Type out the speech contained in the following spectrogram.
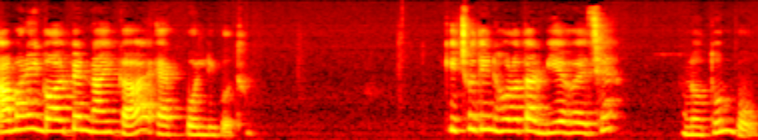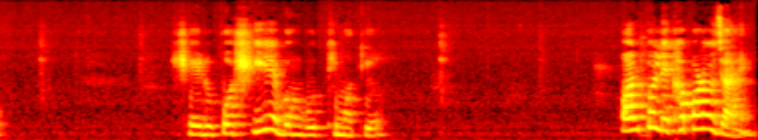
আমার এই গল্পের নায়িকা এক পল্লীবধূ। কিছুদিন হলো তার বিয়ে হয়েছে, নতুন বউ। সে রূপসী এবং বুদ্ধিমতীও। অল্প লেখাপড়াও জানে।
